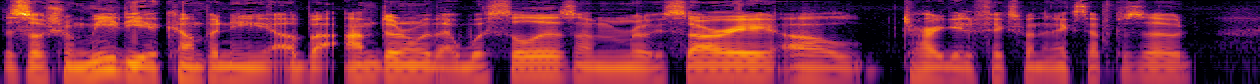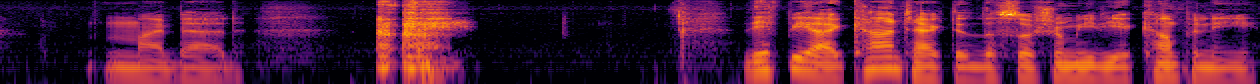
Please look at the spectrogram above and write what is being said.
the social media company about I'm don't know that whistle is. I'm really sorry. I'll try to get it fixed by the next episode. My bad. the FBI contacted the social media company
